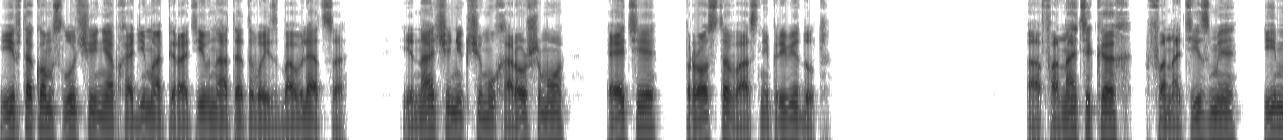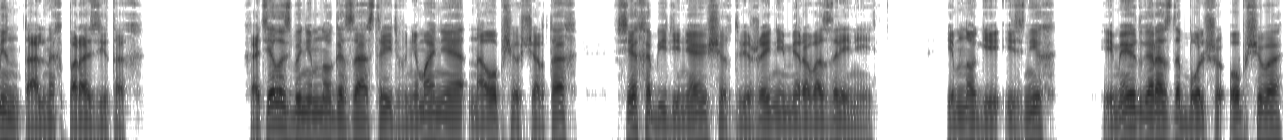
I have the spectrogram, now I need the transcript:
и в таком случае необходимо оперативно от этого избавляться, иначе ни к чему хорошему эти просто вас не приведут. О фанатиках, фанатизме и ментальных паразитах. Хотелось бы немного заострить внимание на общих чертах всех объединяющих движений мировоззрений, и многие из них имеют гораздо больше общего,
